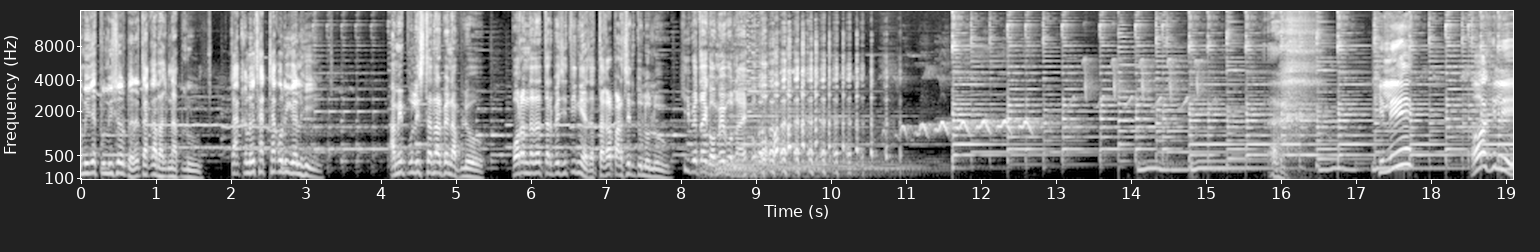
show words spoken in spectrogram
আমি যে পুলিচৰ পেৰে টাকা ভাগ নাপলো। তাকে লৈ ঠাট্টা কৰি গেল সি আমি পুলিচ থানাৰ পে নাপলো। পৰাণ দাদাৰ তাৰ পে যি তিনি হাজাৰ টকাৰ পাৰ্চেণ্টটো ল'লো। সি বেটাই গমেই বনাই। খিলি? অ খিলি।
